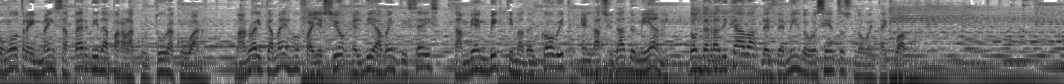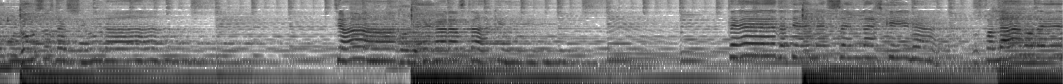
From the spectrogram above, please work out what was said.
Con otra inmensa pérdida para la cultura cubana. Manuel Camejo falleció el día 26, también víctima del COVID, en la ciudad de Miami, donde radicaba desde 1994. como luces de ciudad. Te hago llegar hasta aquí. Te detienes en la esquina, justo al lado de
